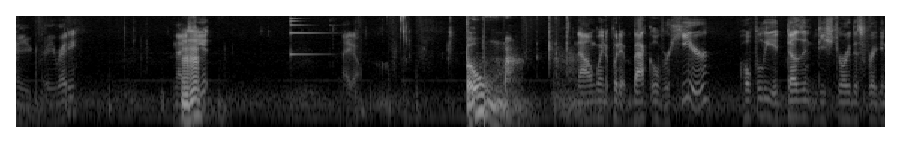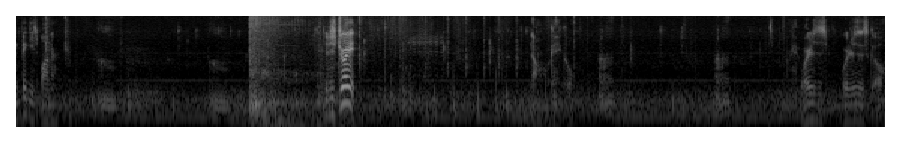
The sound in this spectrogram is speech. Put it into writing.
Are you, are you ready? Now Mhm. you see it? I don't. boom. Now I'm going to put it back over here. Hopefully it doesn't destroy this friggin' piggy spawner. To destroy it! No, okay, cool. Okay, where does this where does this go?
